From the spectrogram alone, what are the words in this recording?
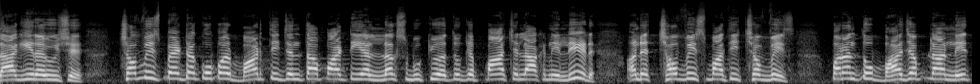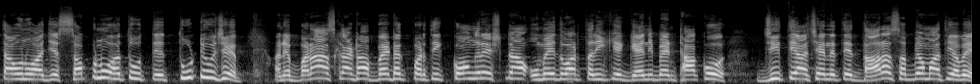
લાગી રહ્યું છે. છવ્વીસ બેઠકો પર ભારતીય જનતા પાર્ટીએ લક્ષ્ય મૂક્યું હતું કે પાંચ લાખની લીડ અને છવ્વીસમાંથી છવ્વીસ. પરંતુ ભાજપના નેતાઓનું આ જે સપનું હતું તે તૂટ્યું છે અને બનાસકાંઠા બેઠક પરથી કોંગ્રેસના ઉમેદવાર તરીકે ગેનીબેન ઠાકોર જીત્યા છે અને તે ધારાસભ્યમાંથી હવે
